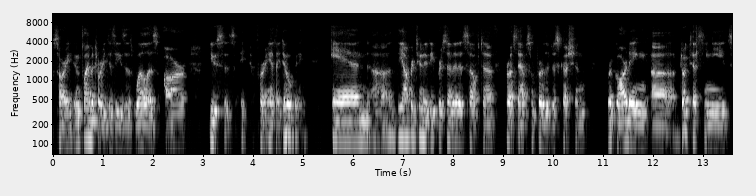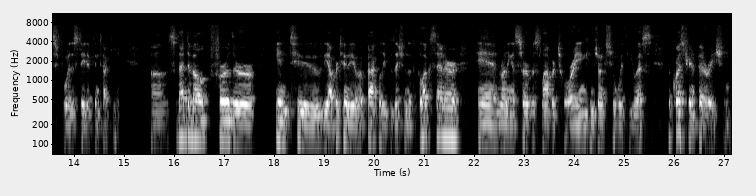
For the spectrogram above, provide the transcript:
sorry, inflammatory disease, as well as our uses for anti-doping. And uh, the opportunity presented itself to for us to have some further discussion regarding uh, drug testing needs for the state of Kentucky. Uh, so that developed further into the opportunity of a faculty position at the Gluck Center and running a service laboratory in conjunction with U.S. Equestrian Federation.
